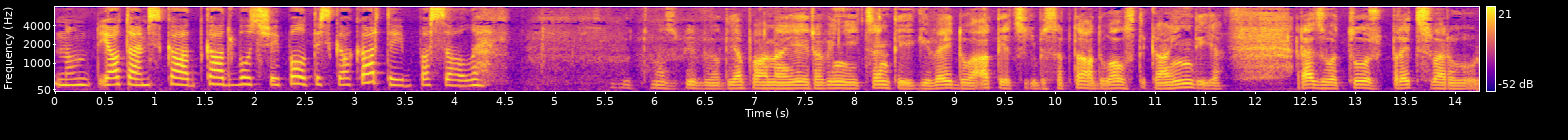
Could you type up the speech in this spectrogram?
nu, jautājums, kāda, kāda būs šī politiskā kārtība pasaulē. Maz piebildi, Japānai ir, viņi centīgi veido attiecības ar tādu valsti kā Indija, redzot tur pretsvaru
